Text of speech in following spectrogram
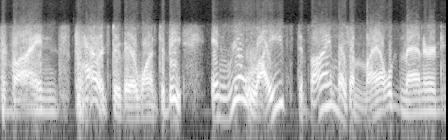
Divine's character there wanted to be. In real life, Divine was a mild mannered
